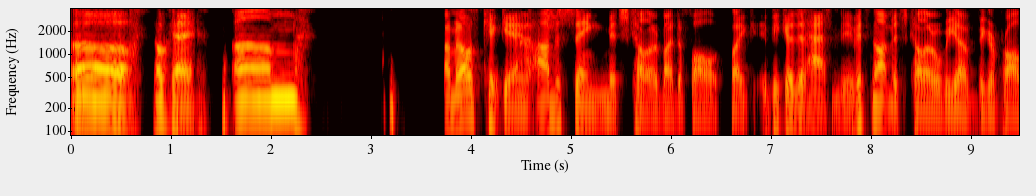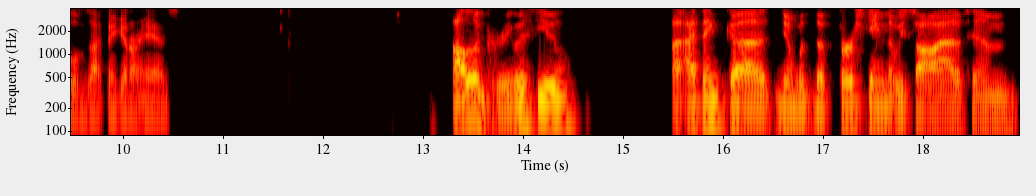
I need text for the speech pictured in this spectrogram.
Oh, uh, okay. Um I mean, I'll just kick in. I'm just saying Mitch Keller by default, like because it has to be. If it's not Mitch Keller, we have bigger problems, I think, in our hands. I'll agree with you. I think uh, you know the first game that we saw out of him,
